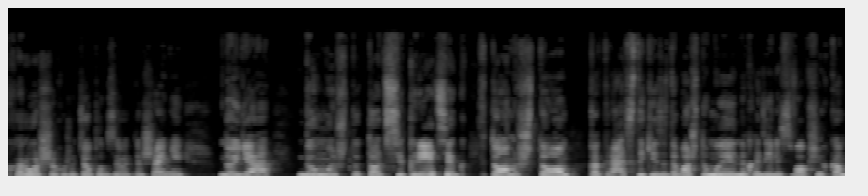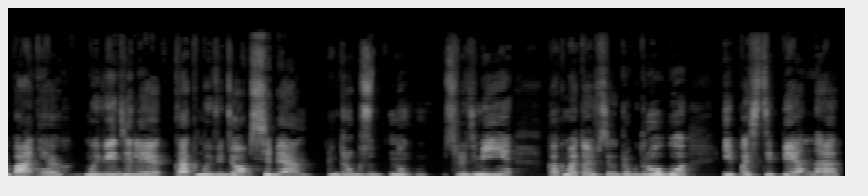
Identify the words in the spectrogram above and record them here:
хороших, уже теплых взаимоотношений. Но я думаю, что тот секретик в том, что как раз-таки из-за того, что мы находились в общих компаниях, мы видели, как мы ведем себя друг с, ну, с людьми, как мы относимся друг к другу, и постепенно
